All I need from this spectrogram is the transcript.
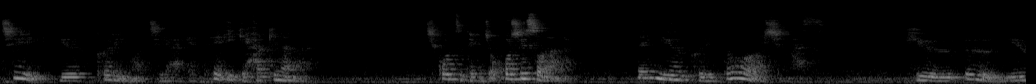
8ゆっくり持ち上げて息吐きながら恥骨天井腰反らないでゆっくりと下ろします。9ゆっ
